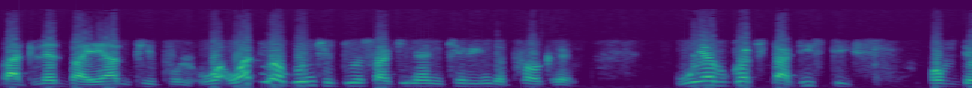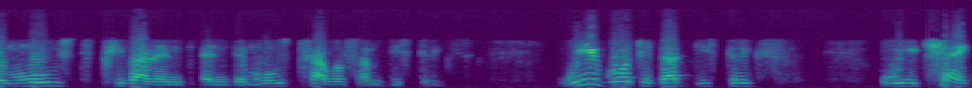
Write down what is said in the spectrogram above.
but led by young people. What, what we are going to do, Sakina, in carrying the program, we have got statistics of the most prevalent and the most troublesome districts. We go to that districts, we check,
